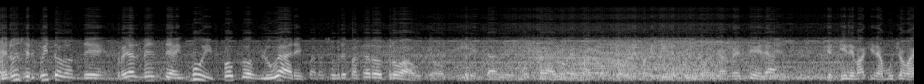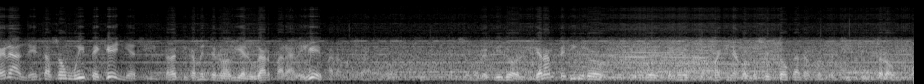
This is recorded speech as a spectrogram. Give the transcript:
El en un circuito donde realmente hay muy pocos lugares para sobrepasar otro auto. Y está demostrado además los problemas que tiene el de carretera, que tiene máquinas mucho más grandes. Estas son muy pequeñas y prácticamente no había lugar para Vegué para pasar. Eso me refiero al gran peligro que pueden tener las máquinas cuando se tocan o cuando existe un trompo.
